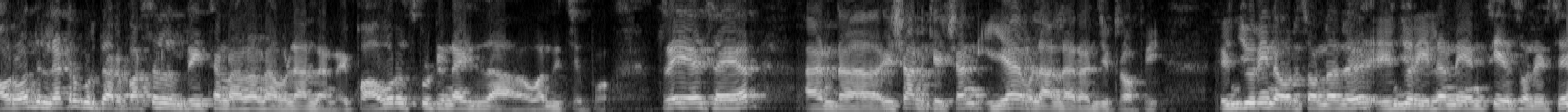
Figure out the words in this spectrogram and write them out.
அவர் வந்து லெட்டர் கொடுத்தாரு. பர்சனல் ரீசனால நான் விளையாடலன்னு. இப்போ அவரும் ஸ்க்ரூட்டினைஸ் வந்துச்சு இப்போ. ஸ்ரேயஸ் ஐயர் அண்ட் இஷான் கிஷன் ஏன் விளையாடல ரஞ்சி ட்ராஃபி இன்ஜுரின்னு அவர் சொன்னது இன்ஜுரி இல்லைன்னு என்சிஏ சொல்லிடுச்சு.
